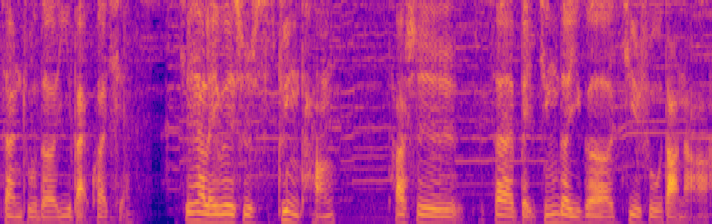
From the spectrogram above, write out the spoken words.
赞助的一百块钱。接下来一位是 String 糖，他是在北京的一个技术大拿，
